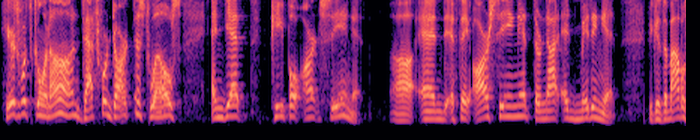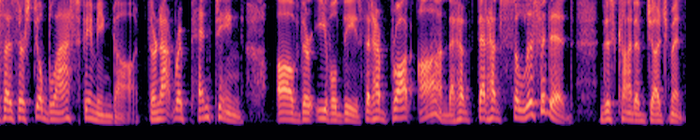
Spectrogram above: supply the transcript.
here's what's going on. That's where darkness dwells. And yet, people aren't seeing it. Uh, and if they are seeing it, they're not admitting it because the Bible says they're still blaspheming God. They're not repenting of their evil deeds that have brought on, that have that have solicited this kind of judgment.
